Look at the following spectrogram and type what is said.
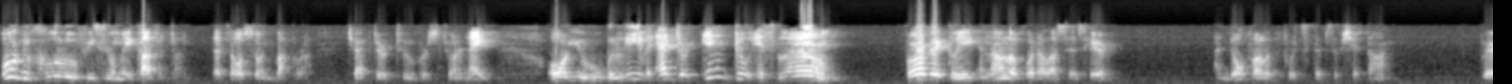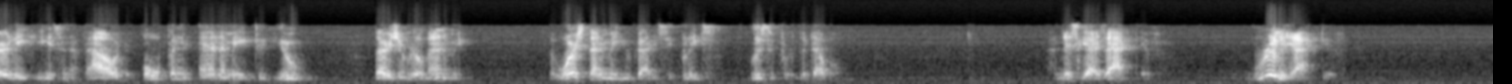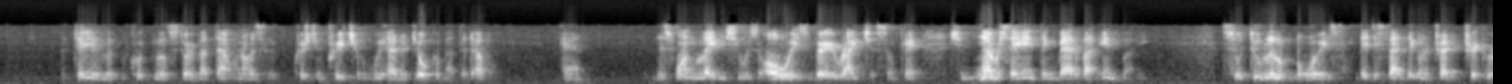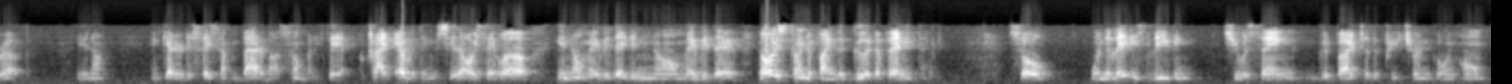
udkhulu fi silmi kafatan. That's also in Baqarah, chapter 2, verse 208 all you who believe, enter into Islam perfectly. And now look what Allah says here. And don't follow the footsteps of shaitan. Verily, he is an avowed, open enemy to you. There's your real enemy. The worst enemy you got is Iblis, Lucifer, the devil. And this guy's active, really active. I'll tell you a quick little story about that. When I was a Christian preacher, we had a joke about the devil. And this one lady, she was always very righteous, okay? She'd never say anything bad about anybody. So two little boys, they decided they're going to try to trick her up, you know? And get her to say something bad about somebody. They tried everything. but She'd always say, well, you know, maybe they didn't know. Maybe they... They're always trying to find the good of anything. So when the lady's leaving, she was saying goodbye to the preacher and going home.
